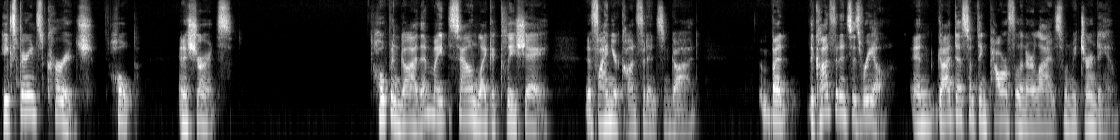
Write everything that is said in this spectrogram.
He experienced courage, hope, and assurance hope in God. That might sound like a cliche. Find your confidence in God. But the confidence is real, and God does something powerful in our lives when we turn to Him.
